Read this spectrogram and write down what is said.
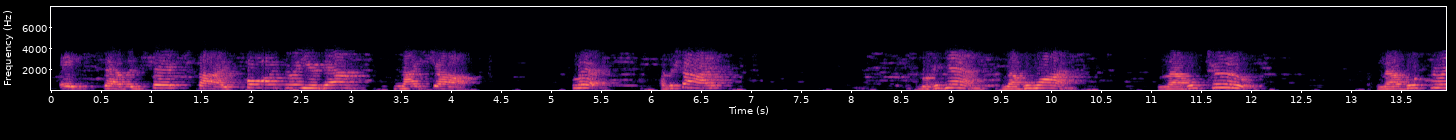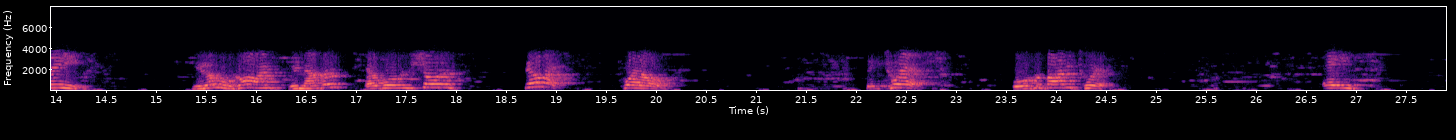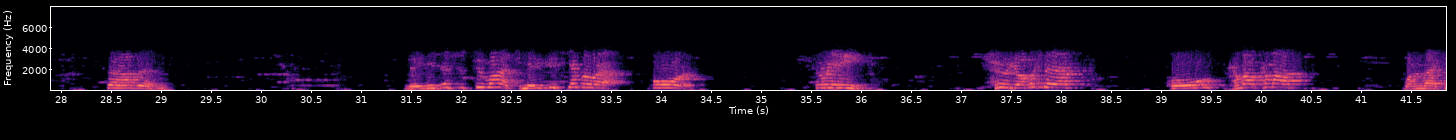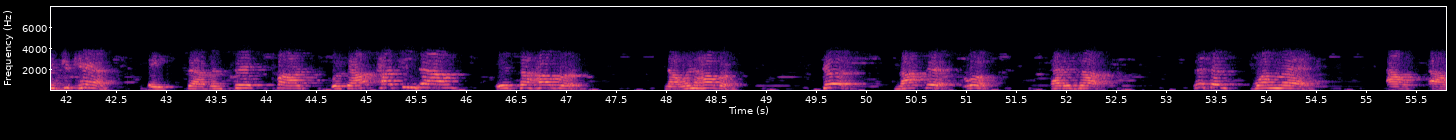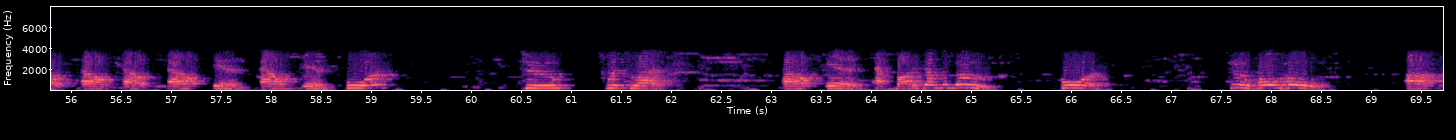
Eight, seven, six, five, four, three, you're down. Nice job. Flip. Other side. Look again. Level one. Level two. Level three. You know where we're going. Remember? Elbow the shoulder. Do it. 12. Big twist. The body twist. Eight. Seven. Maybe this is too much. Maybe you skip a rep. Four. Three. Two. You're almost there. Hold. Come up, come up. One leg if you can. Eight, seven, six, five. Without touching down, it's a hover. Now in hover. Good. Not this. Look. Head is up. Listen. One leg. Out, out, out, out, out, in, out, in. Four, two, switch legs. Out, in. Body doesn't move. Four, two, hold, hold. Up,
